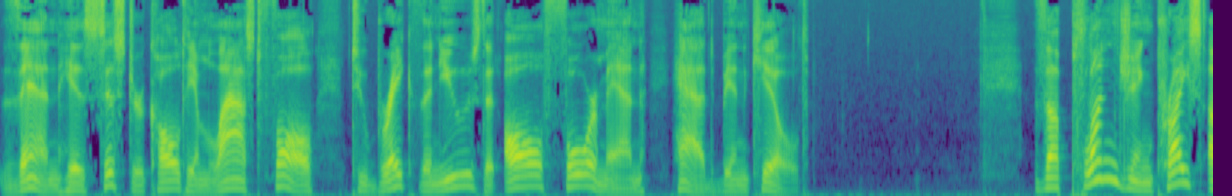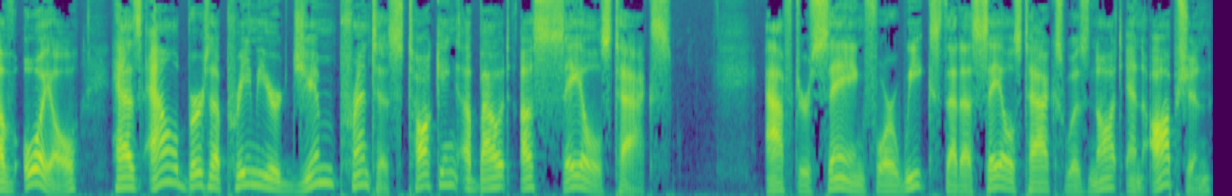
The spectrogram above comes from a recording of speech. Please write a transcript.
Then his sister called him last fall to break the news that all four men had been killed. The plunging price of oil has Alberta Premier Jim Prentice talking about a sales tax. After saying for weeks that a sales tax was not an option,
